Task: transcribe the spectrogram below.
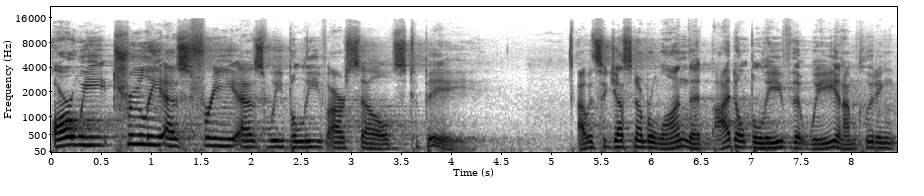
Are we truly as free as we believe ourselves to be? I would suggest number one that I don't believe that we, and I'm including,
